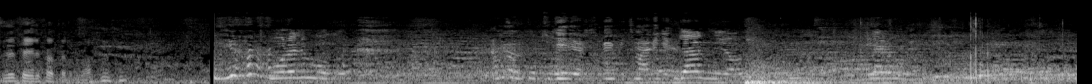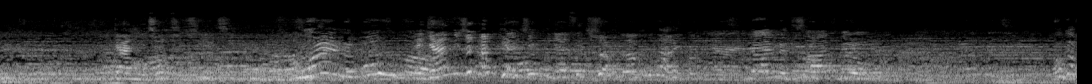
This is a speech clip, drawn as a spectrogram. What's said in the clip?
Size telif atarım lan. Moralim bozuk. Gelir. Büyük ihtimalle gelir. Gelmiyor. Gelmeyecek. Moralimi bozma. E gelmeyecek hep gelecek mi? Gelsek şu an buradaydı. Gelmedi saat 1 oldu. Kadar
